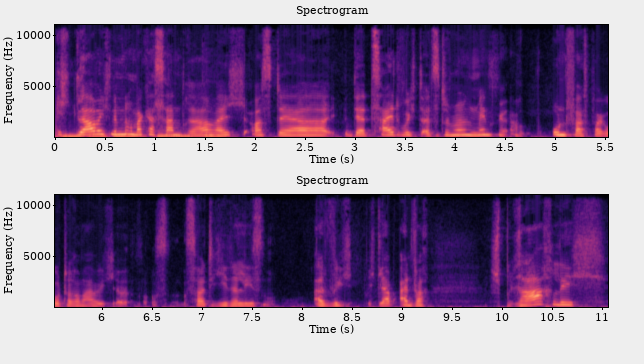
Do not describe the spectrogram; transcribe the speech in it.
Ich glaube, ich nehme nochmal Cassandra, weil ich aus der, der Zeit, wo ich als Menschen auch unfassbar gute Roman habe, ich, sollte jeder lesen. Also ich, ich glaube einfach sprachlich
